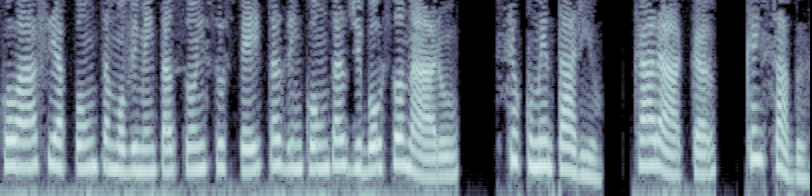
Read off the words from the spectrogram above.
COAF aponta movimentações suspeitas em contas de Bolsonaro. Seu comentário. Caraca. Quem sabe?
